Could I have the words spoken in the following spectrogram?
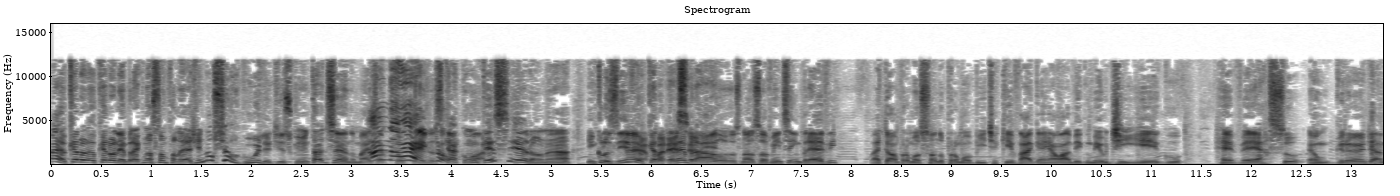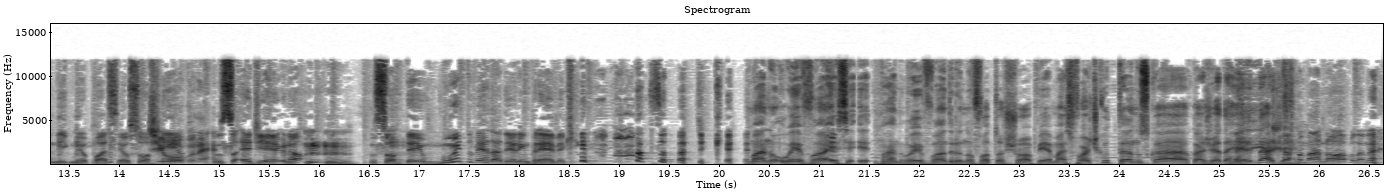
É, eu quero, eu quero lembrar que nós estamos falando, a gente não se orgulha disso que a gente tá dizendo, mas Ah, é, não, são é, coisas então, que aconteceram, né? Inclusive, É, eu quero até lembrar ali. os nossos ouvintes em breve. Vai ter uma promoção do Promobit aqui, vai ganhar um amigo meu, Diego Reverso. É um grande amigo meu, pode ser o sorteio. Diogo, né? um é Diego, não. o sorteio muito verdadeiro em breve aqui no nosso podcast. Mano, o Evan, esse, mano, o Evandro no Photoshop é mais forte que o Thanos com a, com a joia da realidade. filho. Manopla, né?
